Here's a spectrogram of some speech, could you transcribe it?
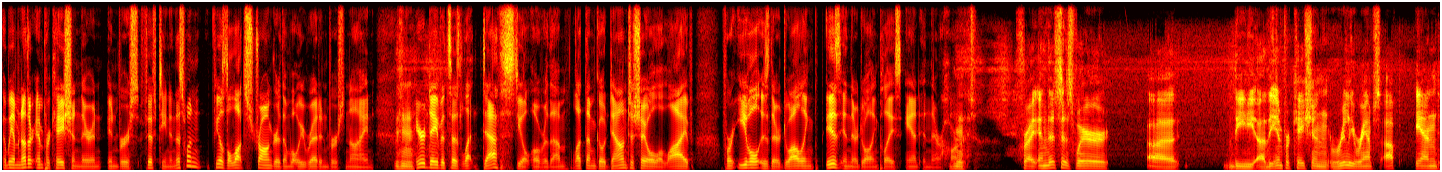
And we have another imprecation there in, in verse 15. And this one feels a lot stronger than what we read in verse 9. Mm-hmm. Here David says, Let death steal over them, let them go down to Sheol alive, for evil is their dwelling is in their dwelling place and in their mm-hmm. heart. Right, and this is where uh, the uh, the imprecation really ramps up, and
